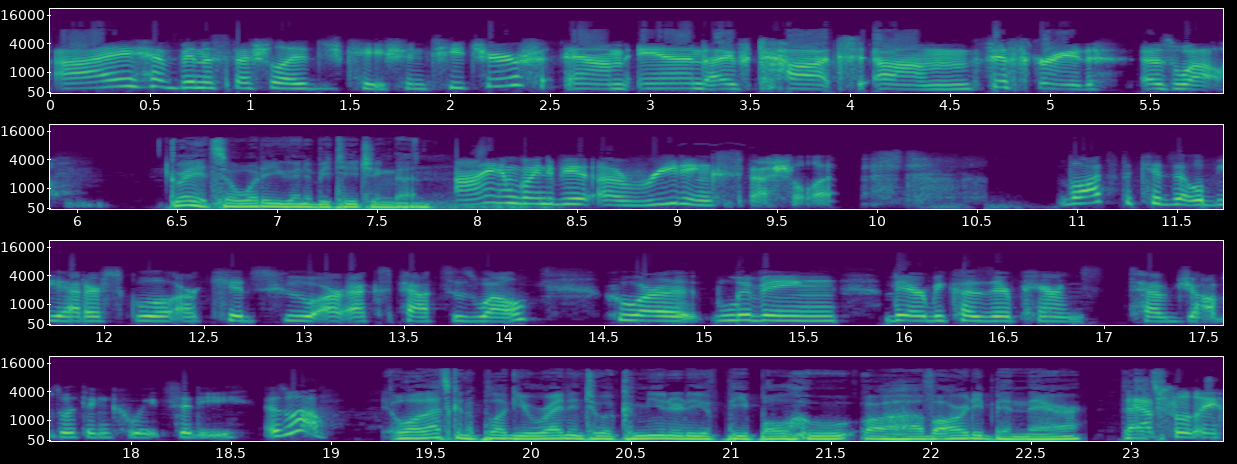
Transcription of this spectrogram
I have been a special education teacher, um, and I've taught um, fifth grade as well. Great. So, what are you going to be teaching then? I am going to be a reading specialist. Lots of the kids that will be at our school are kids who are expats as well, who are living there because their parents have jobs within Kuwait City as well. Well, that's going to plug you right into a community of people who uh, have already been there. That's Absolutely.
